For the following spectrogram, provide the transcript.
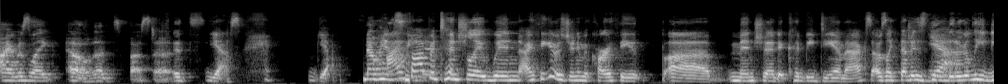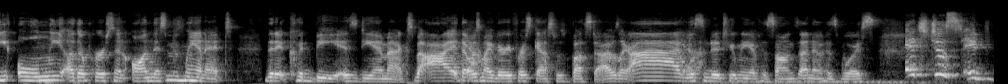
i was like oh that's busta It's yes. Yeah. no I thought needed. potentially when I think it was Jenny McCarthy uh, mentioned it could be DMX. I was like, that is Yeah. literally the only other person on this Mhm. planet that it could be is DMX. But I that was my very first guess was Busta. I was like, ah, I've Yeah. listened to too many of his songs. I know his voice. it's just it,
